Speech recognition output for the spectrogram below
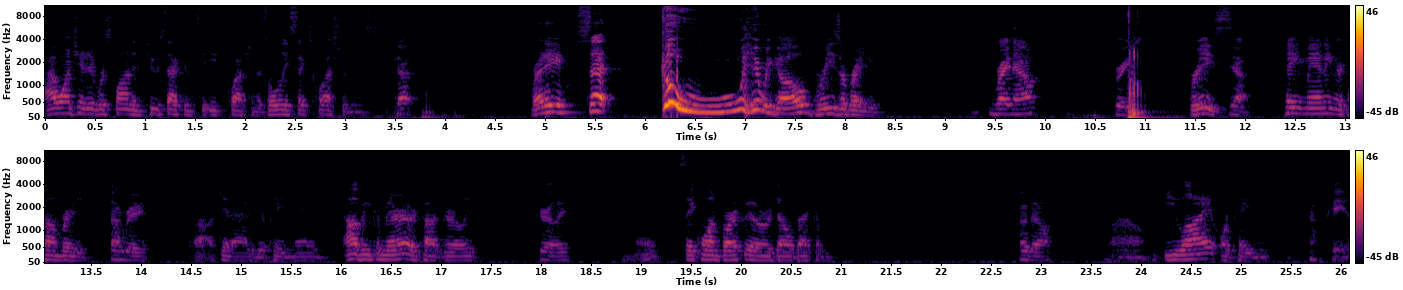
I want you to respond in 2 seconds to each question. It's only 6 questions. Okay. Ready, set, go! Here we go. Brees or Brady? Right now, Brees. Brees. Yeah. Peyton Manning or Tom Brady? Tom Brady. Wow, get out of here, Peyton Manning. Alvin Kamara or Todd Gurley? Gurley. All right. Saquon Barkley or Odell Beckham? Odell. Wow. Eli or Peyton? Peyton.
